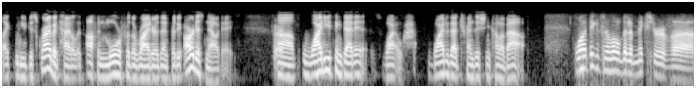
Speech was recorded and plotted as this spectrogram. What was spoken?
Like when you describe a title, it's often more for the writer than for the artist nowadays. Um, why do you think that is? Why why did that transition come about? Well, I think it's a little bit of a mixture of uh,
